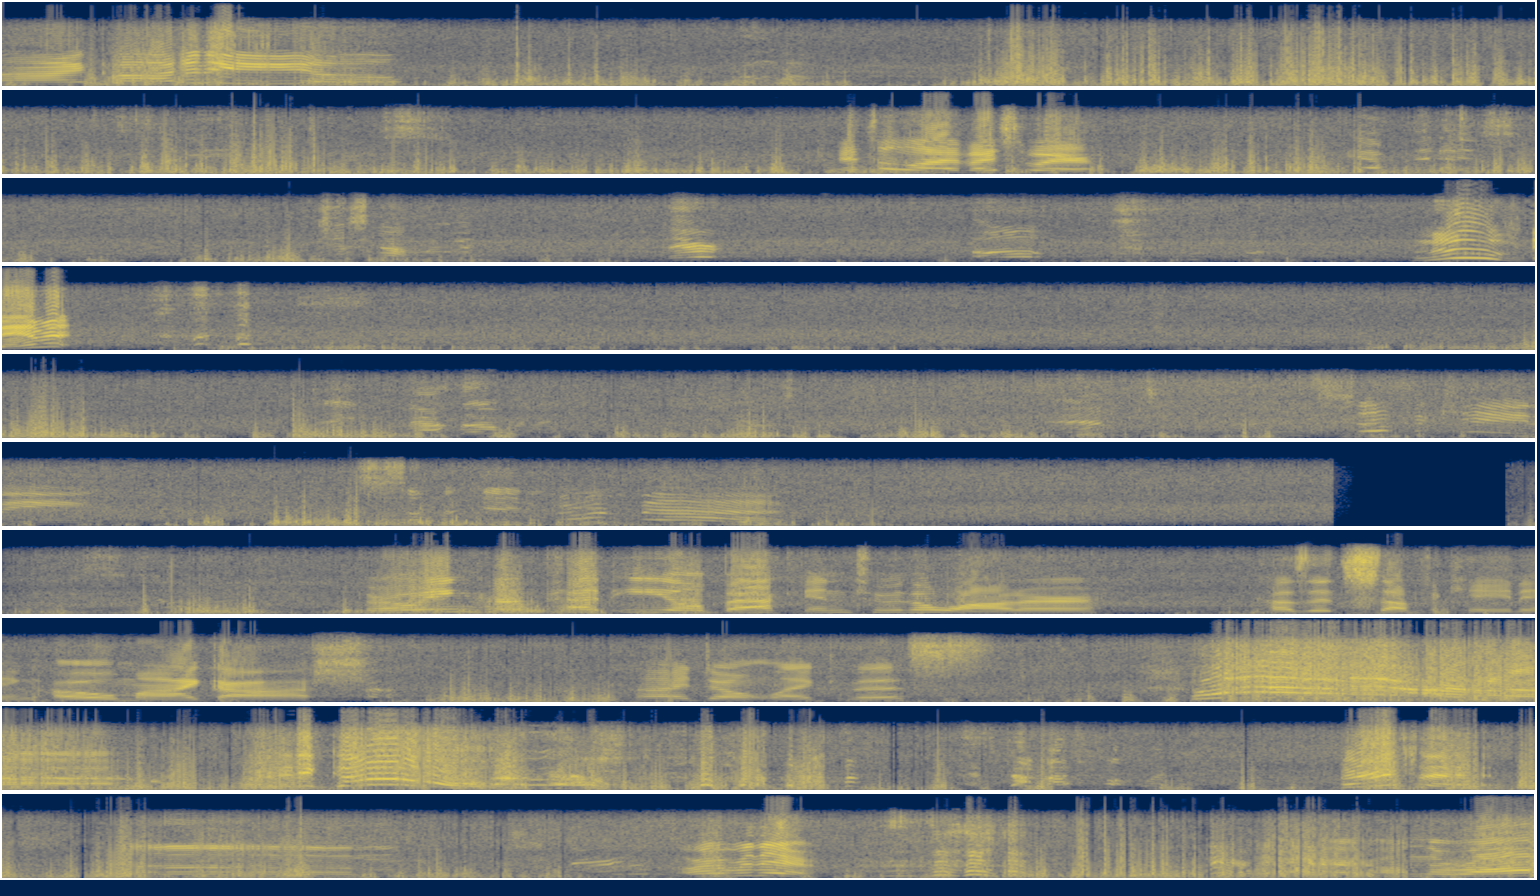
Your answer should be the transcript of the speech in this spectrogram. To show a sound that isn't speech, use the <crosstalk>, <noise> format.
I caught an eel. It's alive, I swear. Yep, it is. It's just not moving. There. Oh. Move, damn it! See, mouth open it. It's suffocating. And it's suffocating. Going back. Throwing her pet eel back into the water because it's suffocating. Oh my gosh. I don't like this. Ah! Where did it go? <laughs> Where is it? Um, over there. <laughs> there, on the rocks.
